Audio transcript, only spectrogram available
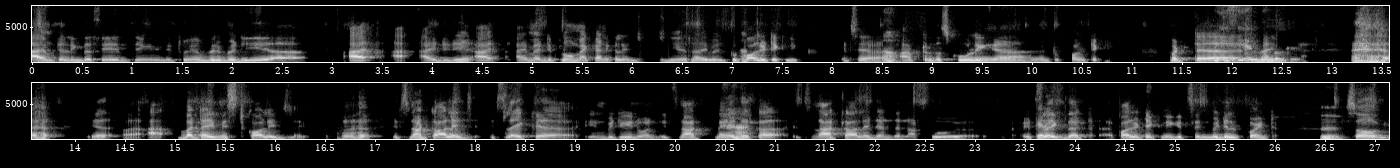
I'm telling the same thing to everybody. Uh, I, I, I didn't. I I'm a diploma mechanical engineer. I went to uh-huh. Polytechnic. It's uh, uh-huh. after the schooling. Uh, I went to Polytechnic, but uh, I, yeah, but I missed college life. it's not college. It's like uh, in between one. It's not neither. Uh-huh. Co- it's not college and then not school. It's Correct. like that Polytechnic. It's a middle point. Mm. So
